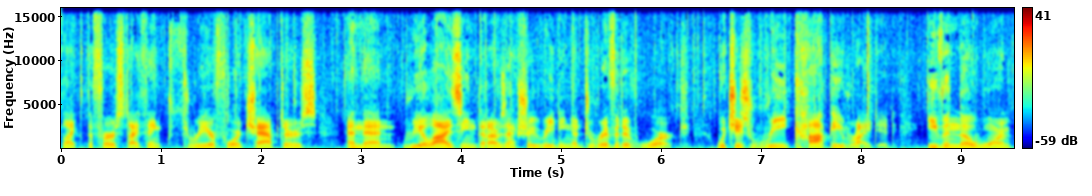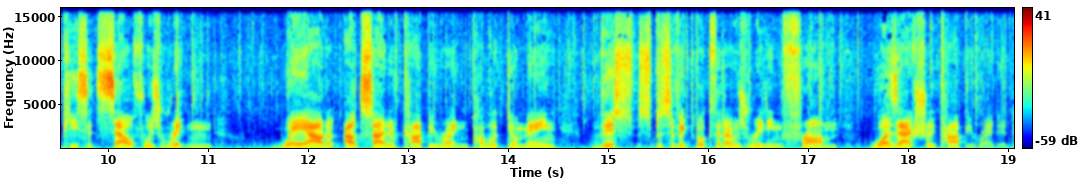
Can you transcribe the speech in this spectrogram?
like the first, I think, three or four chapters, and then realizing that I was actually reading a derivative work, which is recopyrighted even though War and Peace itself was written way out of, outside of copyright and public domain, this specific book that I was reading from was actually copyrighted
